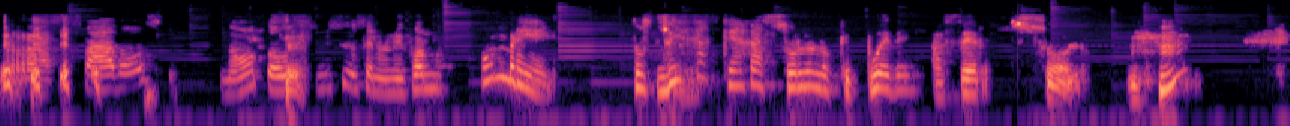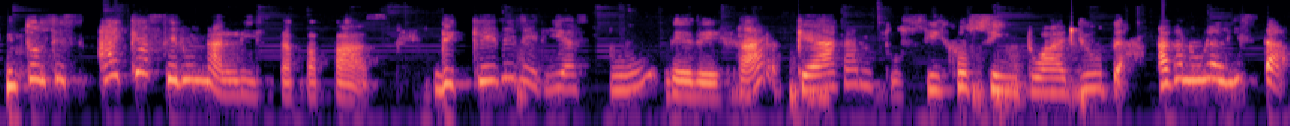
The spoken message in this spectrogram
raspados, ¿no? Todos sucios en el uniforme. Hombre, entonces deja que haga solo lo que puede hacer solo. Entonces, hay que hacer una lista, papás, de qué deberías tú de dejar que hagan tus hijos sin tu ayuda. Hagan una lista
